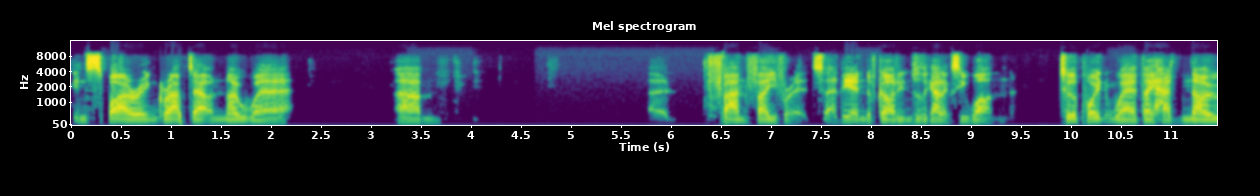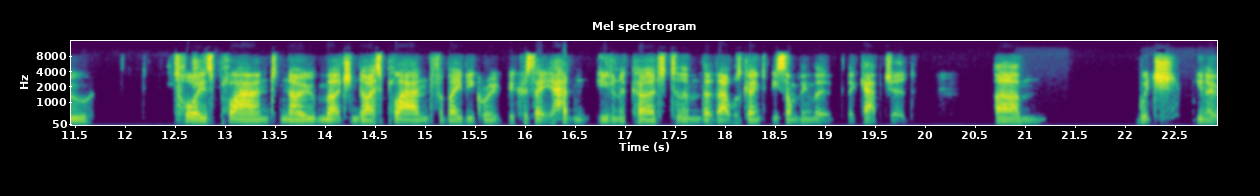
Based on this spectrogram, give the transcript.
inspiring, grabbed out of nowhere, um, uh, fan favorites at the end of Guardians of the Galaxy 1 to the point where they had no toys planned, no merchandise planned for Baby Groot because they hadn't even occurred to them that that was going to be something that, that captured. Um, which you know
